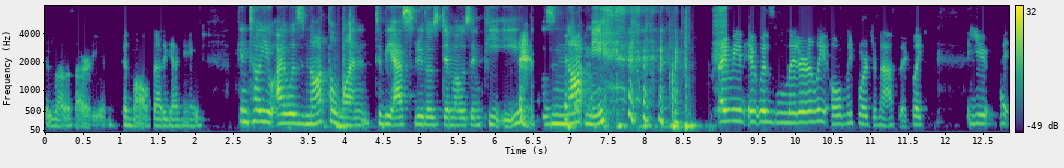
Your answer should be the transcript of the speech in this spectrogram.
because I was already in, involved at a young age. I can tell you, I was not the one to be asked to do those demos in PE. It was not me. I I mean, it was literally only for gymnastics. Like you, I,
